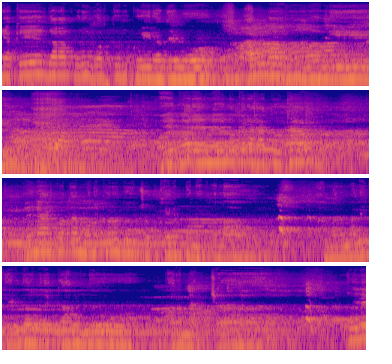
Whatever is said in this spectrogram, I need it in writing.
নেকের দ্বারা পরিবর্তন কইরা দেব। আল্লাহ ঘরের মেয়ে লোকের হাত উঠাও। গুনার কথা মনে করো, দুই চোখের পানি ফেলাও। আমার মালিকের দরবারে কান্দ, আর মাচ্চা যদি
